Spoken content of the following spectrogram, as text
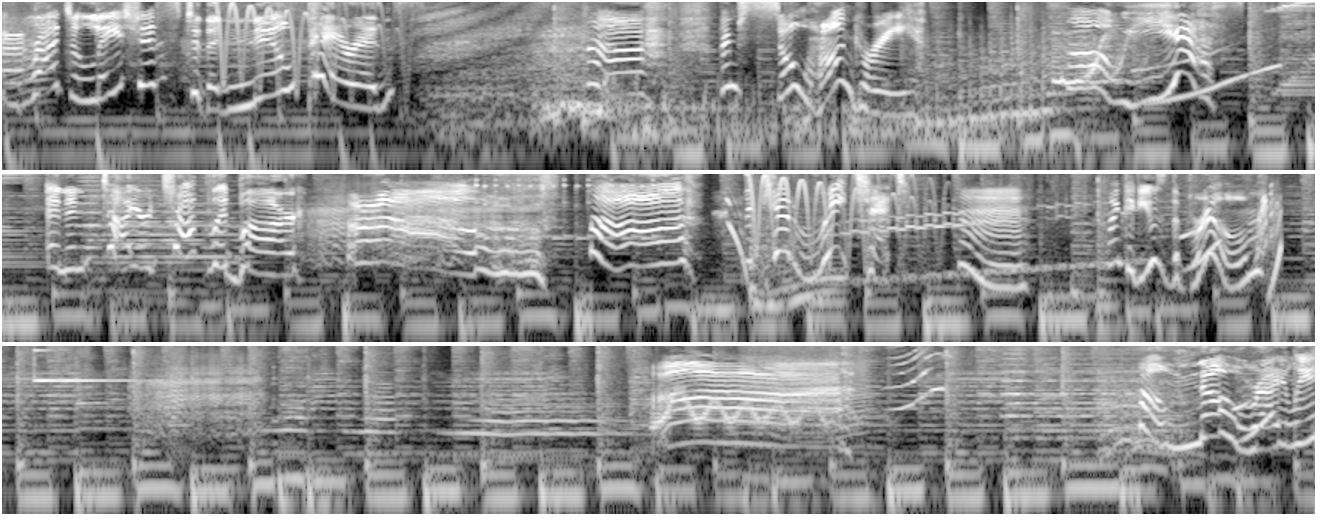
Congratulations to the new parents! Ah, I'm so hungry! Oh, yes! An entire chocolate bar! Ah! Ah! I can't reach it! Hmm. I could use the broom. Ah! Oh no, Riley!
